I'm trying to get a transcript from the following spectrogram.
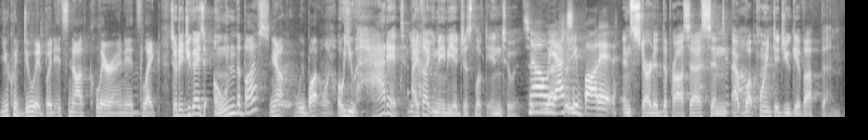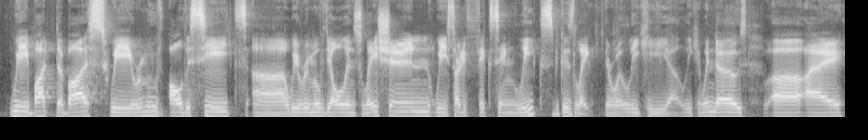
you could do it, but it's not clear, and it's like, So did you guys own the bus? yeah, we bought one. Oh, you had it. I thought you maybe had just looked into it no, you we actually- actually bought it. and started the process. And at what point did you give up then? We bought the bus. We removed all the seats. Uh, we removed the old insulation. We started fixing leaks because like there were leaky, uh, leaky windows. Uh, I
